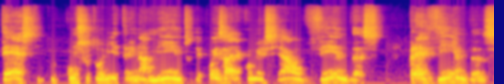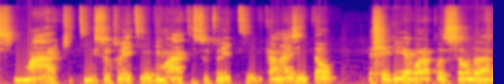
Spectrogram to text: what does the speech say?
teste, por consultoria treinamento, depois área comercial, vendas, pré-vendas, marketing, estruturei time de marketing, estruturei time de canais, então eu cheguei agora à posição da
